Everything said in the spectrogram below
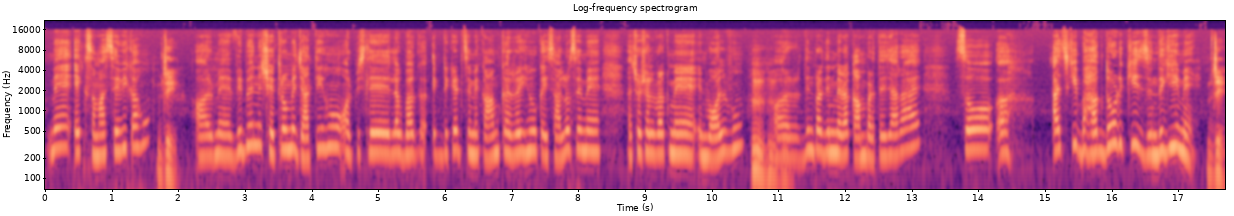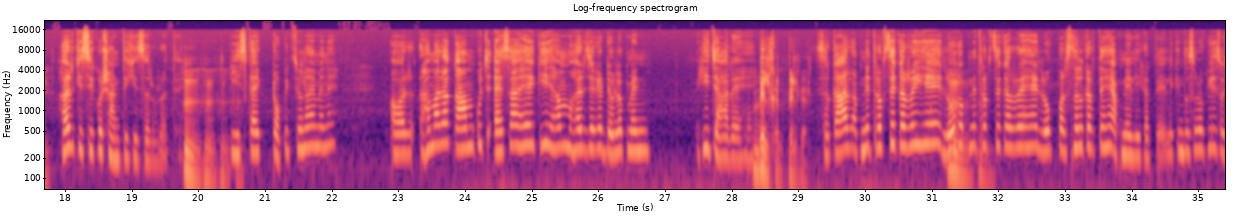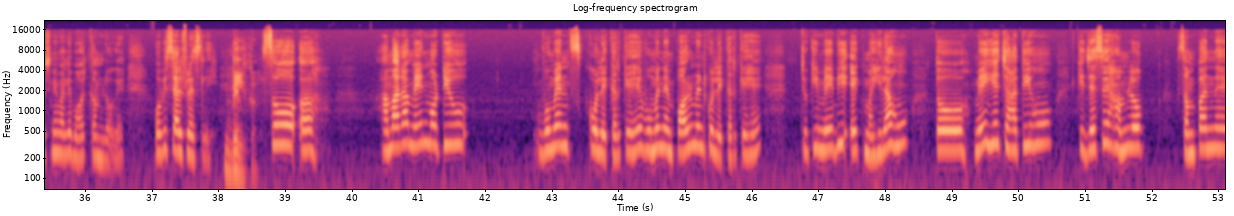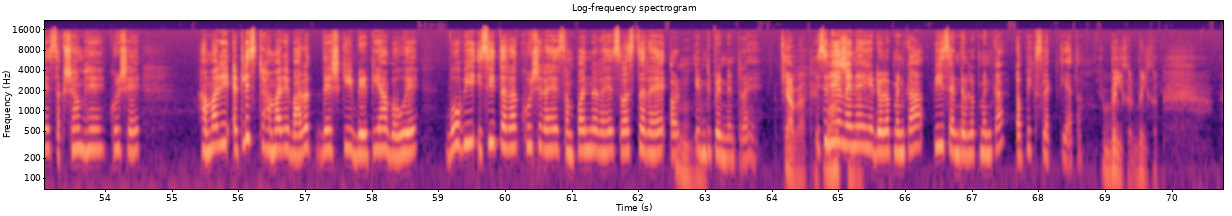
मैं एक समाज सेविका हूँ। जी। और मैं विभिन्न क्षेत्रों में जाती हूँ और पिछले लगभग एक डिकेट से मैं काम कर रही हूँ। कई सालों से मैं सोशल वर्क में इन्वॉल्व हूँ। हम्म, हम्म, और दिन पर दिन मेरा काम बढ़ते जा रहा है। सो आज की भागदौड़ की ज़िंदगी में जी। हर किसी को शांति की ज़रूरत है। हम्म हम्म हम्म, पीस का एक टॉपिक चुना है मैंने। और हमारा काम कुछ ऐसा है कि हम हर जगह डेवलपमेंट ही चाह रहे हैं। बिल्कुल बिल्कुल। सरकार अपने तरफ़ से कर रही है लोग हम्म, अपने तरफ़ से कर रहे हैं लोग पर्सनल करते हैं अपने लिए करते हैं लेकिन दूसरों के लिए सोचने वाले बहुत कम लोग हैं वो भी सेल्फलेसली बिल्कुल। सो so, हमारा मेन मोटिव वुमेन्स को लेकर के है वुमेन एम्पावरमेंट को लेकर के है। क्योंकि मैं भी एक महिला हूँ तो मैं ये चाहती हूँ कि जैसे हम लोग संपन्न है सक्षम है खुश है। हमारी एटलीस्ट हमारे भारत देश की बेटियाँ बहुएँ वो भी इसी तरह खुश रहे संपन्न रहे स्वस्थ रहे और हम्म। इंडिपेंडेंट रहे। क्या बात है इसलिए मैंने ये डेवलपमेंट का पीस एंड डेवलपमेंट का टॉपिक सेलेक्ट किया था। बिल्कुल बिल्कुल।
